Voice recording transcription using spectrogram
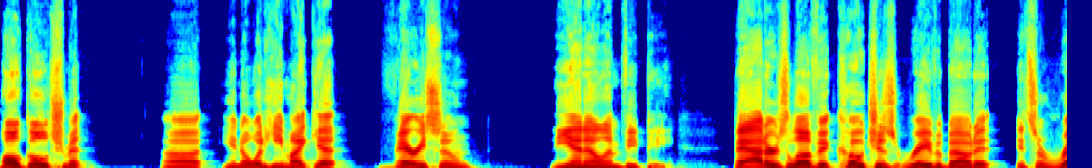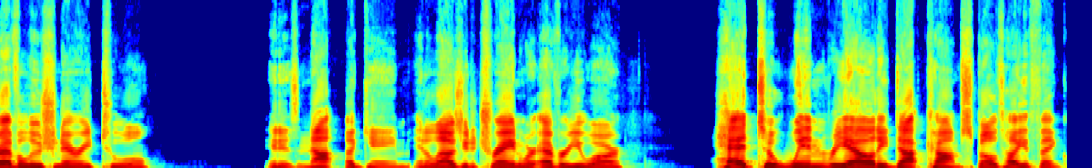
Paul Goldschmidt. Uh, you know what he might get very soon? The NL MVP. Batters love it. Coaches rave about it. It's a revolutionary tool. It is not a game. It allows you to train wherever you are. Head to winreality.com, spelled how you think.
